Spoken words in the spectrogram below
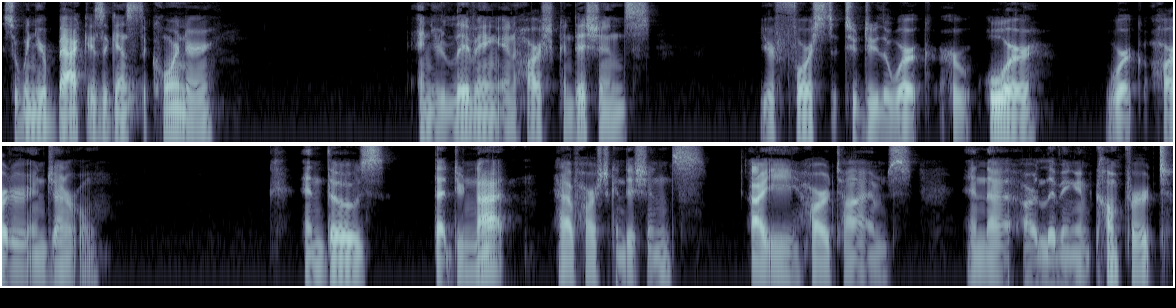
So when your back is against the corner and you're living in harsh conditions, you're forced to do the work or, or work harder in general. And those that do not have harsh conditions, i.e., hard times, and that are living in comfort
